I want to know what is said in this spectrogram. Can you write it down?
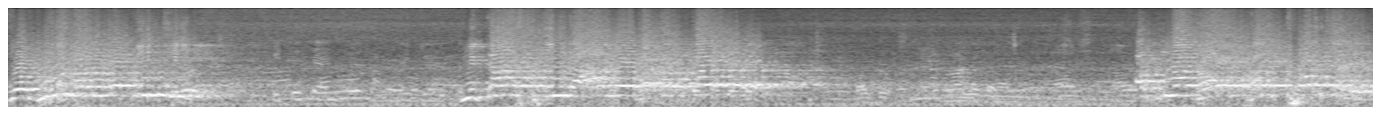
जो भूल हमने की थी विकास की राह में भटककर अपना घर घर छोड़ चले।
